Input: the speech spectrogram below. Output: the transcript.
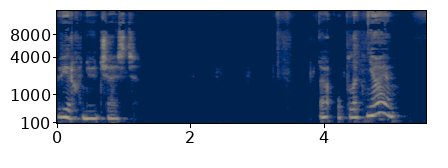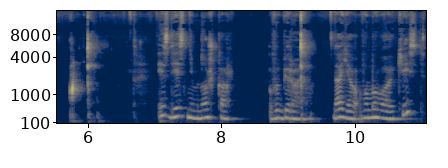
Верхнюю часть да, уплотняем. И здесь немножко выбираем. Да, я вымываю кисть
